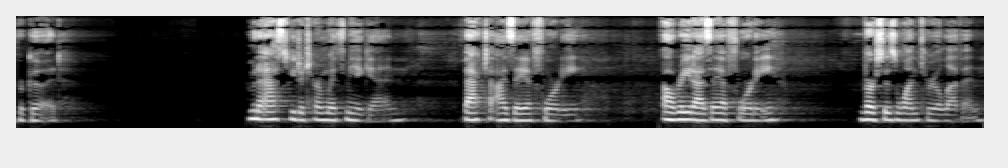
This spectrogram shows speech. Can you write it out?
for good. I'm going to ask you to turn with me again back to Isaiah 40. I'll read Isaiah 40, verses 1 through 11.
